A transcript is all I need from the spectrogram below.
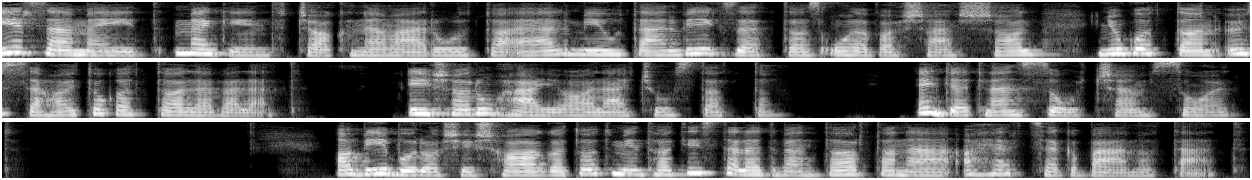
Érzelmeit megint csak nem árulta el, miután végzett az olvasással, nyugodtan összehajtogatta a levelet, és a ruhája alá csúsztatta. Egyetlen szót sem szólt. A bíboros is hallgatott, mintha tiszteletben tartaná a herceg bánatát.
